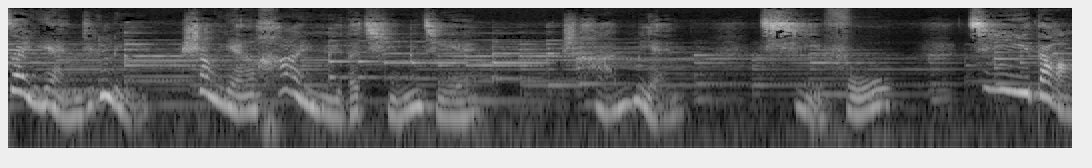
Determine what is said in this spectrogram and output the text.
在眼睛里上演汉语的情节，缠绵、起伏、激荡，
